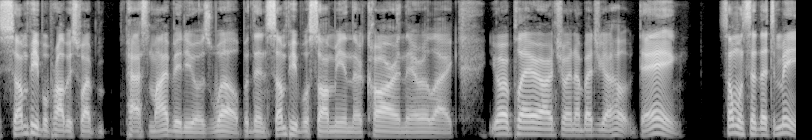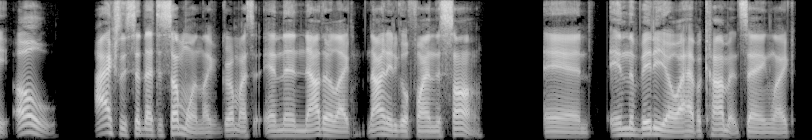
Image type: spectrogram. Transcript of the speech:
some people probably swiped past my video as well. But then some people saw me in their car and they were like, "You're a player, aren't you?" And I bet you got hope. Dang, someone said that to me. Oh, I actually said that to someone, like a girl might say. And then now they're like, "Now I need to go find this song." And in the video, I have a comment saying like,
